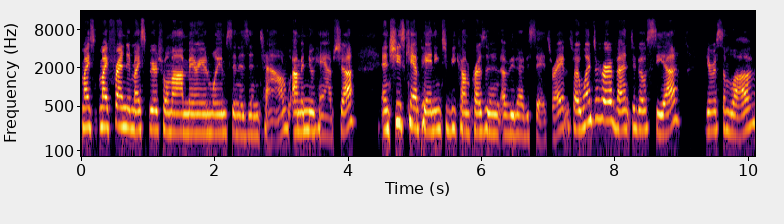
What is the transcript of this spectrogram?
my my friend and my spiritual mom, Marianne Williamson, is in town. I'm in New Hampshire, and she's campaigning to become president of the United States. Right. So I went to her event to go see her, give her some love,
